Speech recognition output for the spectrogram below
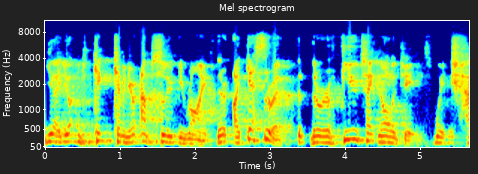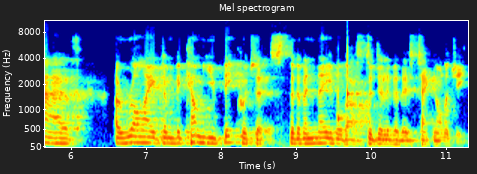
Yeah, you're, Kevin, you're absolutely right. There, I guess there are there are a few technologies which have arrived and become ubiquitous that have enabled us to deliver this technology.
